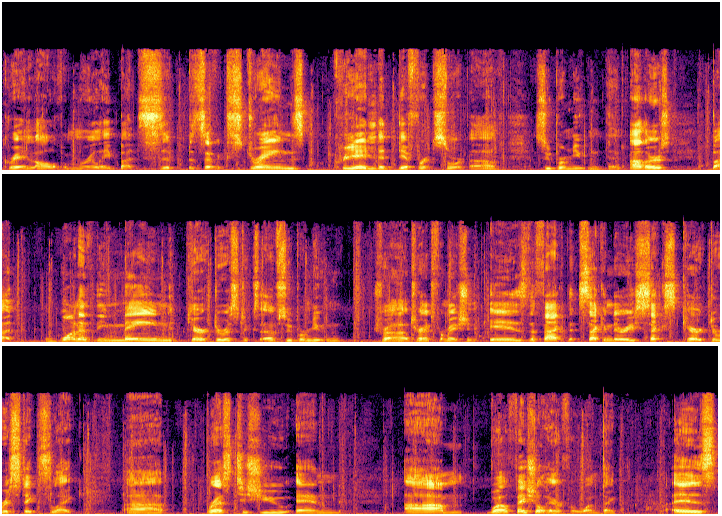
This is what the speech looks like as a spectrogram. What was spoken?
created all of them really, but specific strains created a different sort of super mutant than others. But one of the main characteristics of super mutant tra- transformation is the fact that secondary sex characteristics like uh, breast tissue and um, well, facial hair for one thing, is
